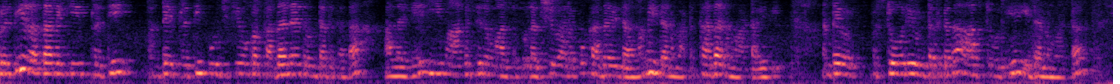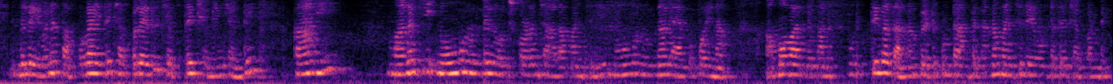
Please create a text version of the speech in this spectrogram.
ప్రతి రథానికి ప్రతి అంటే ప్రతి పూజకి ఒక కథ అనేది ఉంటుంది కదా? అలాగే ఈ మాఘశిర మాసపు లక్షి వరకు కథ విధానం ఇదనమాట కథ అనమాట ఇది. అంటే స్టోరీ ఉంటుంది కదా ఆ స్టోరీ ఇదనమాట ఇందులో ఏమైనా తప్పుగా అయితే చెప్పలేదు చెప్తే క్షమించండి. కానీ మనకి నోములు ఉంటే నోచుకోవడం చాలా మంచిది. నోములు ఉన్నా లేకపోయినా అమ్మవారిని మనస్ఫూర్తిగా దండం పెట్టుకుంటే అంతకన్నా మంచిది ఏముంటుందో చెప్పండి.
